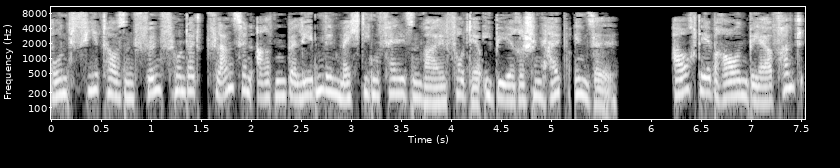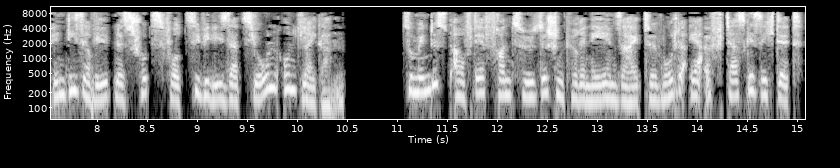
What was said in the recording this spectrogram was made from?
Rund 4500 Pflanzenarten beleben den mächtigen Felsenwall vor der Iberischen Halbinsel. Auch der Braunbär fand in dieser Wildnis Schutz vor Zivilisation und Jägern. Zumindest auf der französischen Pyrenäenseite wurde er öfters gesichtet.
